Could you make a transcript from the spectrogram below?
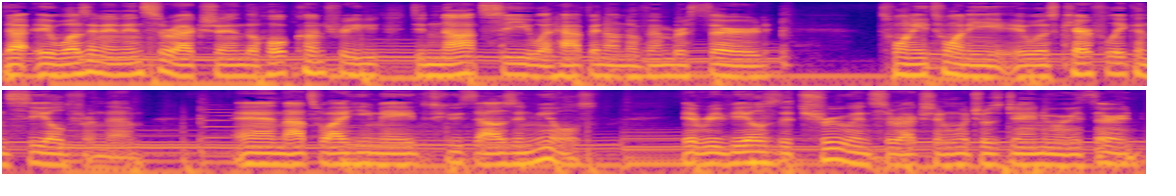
That it wasn't an insurrection. The whole country did not see what happened on November 3rd, 2020. It was carefully concealed from them. And that's why he made 2,000 Mules. It reveals the true insurrection, which was January 3rd.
